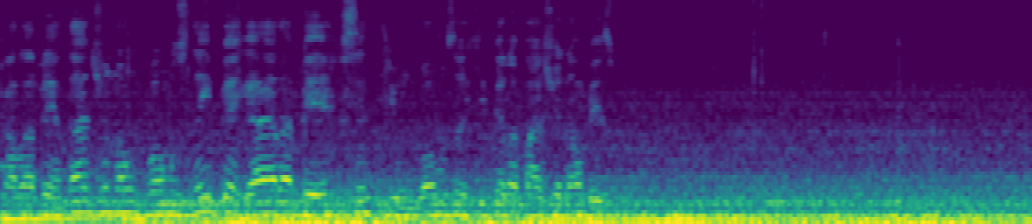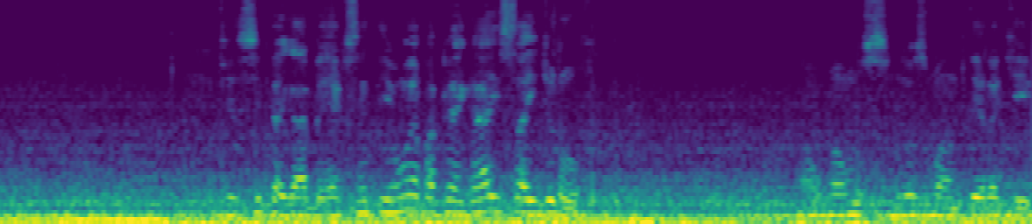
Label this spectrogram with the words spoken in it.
falar a verdade, não vamos nem pegar a BR-101, vamos aqui pela marginal mesmo. Porque se pegar a BR-101 é para pegar e sair de novo. Então vamos nos manter aqui.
